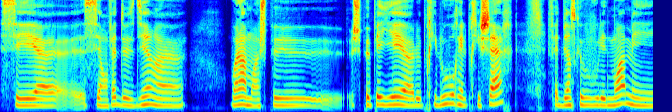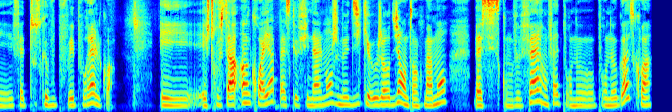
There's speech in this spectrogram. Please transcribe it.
C'est euh, c'est en fait de se dire euh, voilà, moi je peux je peux payer euh, le prix lourd et le prix cher. Faites bien ce que vous voulez de moi, mais faites tout ce que vous pouvez pour elle, quoi. Et, et je trouve ça incroyable parce que finalement, je me dis qu'aujourd'hui, en tant que maman, bah, c'est ce qu'on veut faire en fait pour nos pour nos gosses, quoi.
